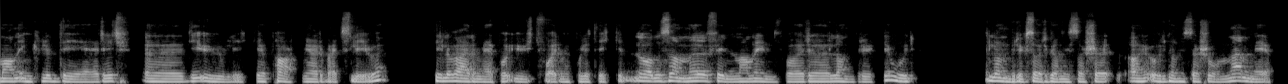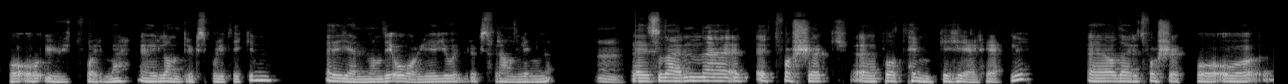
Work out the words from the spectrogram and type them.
man inkluderer eh, de ulike partene i arbeidslivet til å være med på å utforme politikken. Noe av det samme finner man innenfor eh, landbruket, hvor landbruksorganisasjonene er med på å utforme eh, landbrukspolitikken eh, gjennom de årlige jordbruksforhandlingene. Mm. Eh, Så det er en, eh, et, et forsøk eh, på å tenke helhetlig, eh, og det er et forsøk på å eh,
